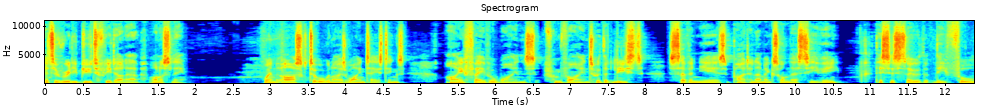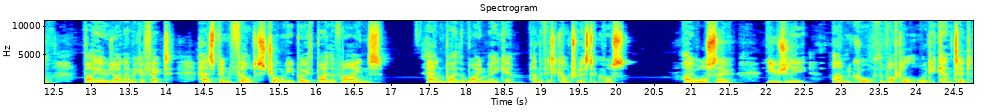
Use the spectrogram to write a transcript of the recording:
It's a really beautifully done app. Honestly, when asked to organise wine tastings, I favour wines from vines with at least seven years biodynamics on their CV. This is so that the full biodynamic effect has been felt strongly both by the vines and by the winemaker and the viticulturalist, of course. I also usually uncork the bottle or decant it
